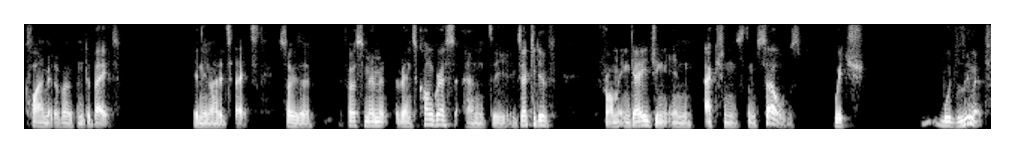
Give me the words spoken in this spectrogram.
climate of open debate in the United States. So the First Amendment prevents Congress and the executive from engaging in actions themselves, which would limit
